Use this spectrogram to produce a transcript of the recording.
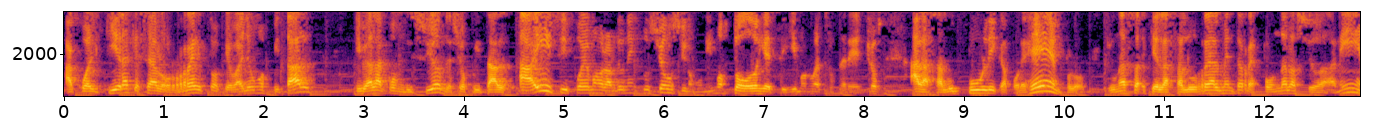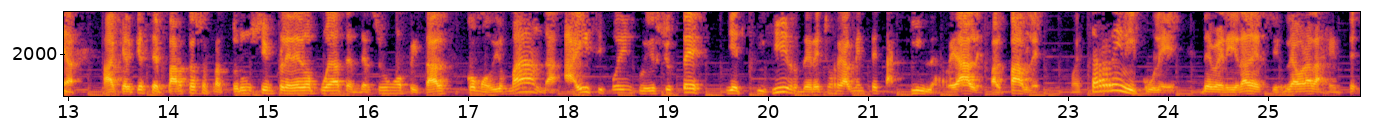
a cualquiera que sea los retos que vaya a un hospital, y vea la condición de ese hospital. Ahí sí podemos hablar de una inclusión si nos unimos todos y exigimos nuestros derechos a la salud pública, por ejemplo, que, una, que la salud realmente responda a la ciudadanía, aquel que se parte o se fractura un simple dedo pueda atenderse en un hospital como Dios manda. Ahí sí puede incluirse usted y exigir derechos realmente tangibles, reales, palpables no está ridículo debería decirle ahora a la gente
